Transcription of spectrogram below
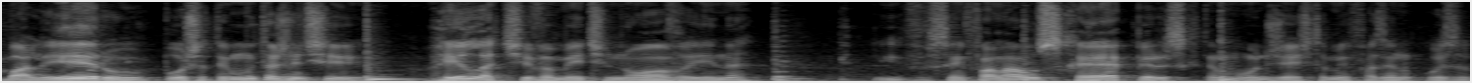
Baleiro, poxa, tem muita gente relativamente nova aí, né? E sem falar os rappers, que tem um monte de gente também fazendo coisa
